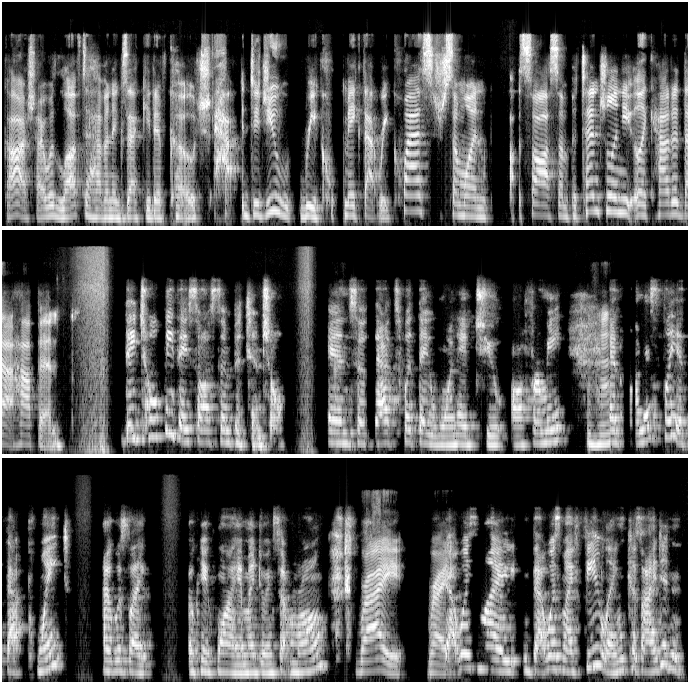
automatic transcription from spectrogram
gosh, I would love to have an executive coach. How, did you rec- make that request? Someone saw some potential in you? Like, how did that happen? They told me they saw some potential. And so that's what they wanted to offer me. Mm-hmm. And honestly, at that point, I was like, okay, why? Am I doing something wrong? Right. Right. That was my that was my feeling because I didn't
